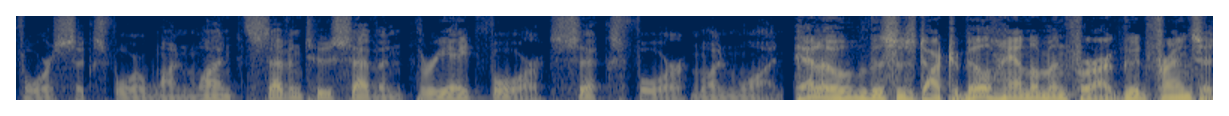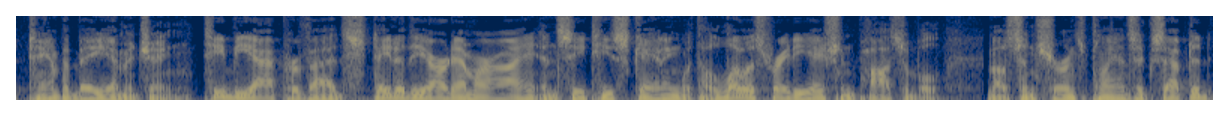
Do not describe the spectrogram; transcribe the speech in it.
384 6411. 727 384 6411. Hello, this is Dr. Bill Handelman for our good friends at Tampa Bay Imaging. TBI provides state of the art MRI and CT scanning with the lowest radiation possible. Most insurance plans accepted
